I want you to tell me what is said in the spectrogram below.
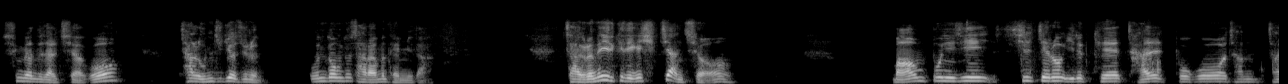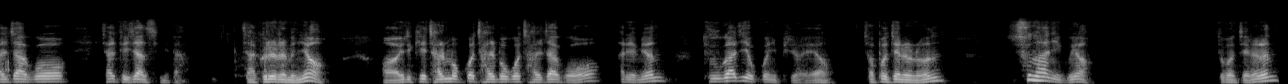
숙면도 잘 취하고, 잘 움직여주는 운동도 잘하면 됩니다. 자, 그런데 이렇게 되기 쉽지 않죠. 마음뿐이지 실제로 이렇게 잘 보고 잠, 잘 자고 잘 되지 않습니다. 자, 그러려면요. 어, 이렇게 잘 먹고 잘 보고 잘 자고 하려면 두 가지 요건이 필요해요. 첫 번째는 순환이고요. 두 번째는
